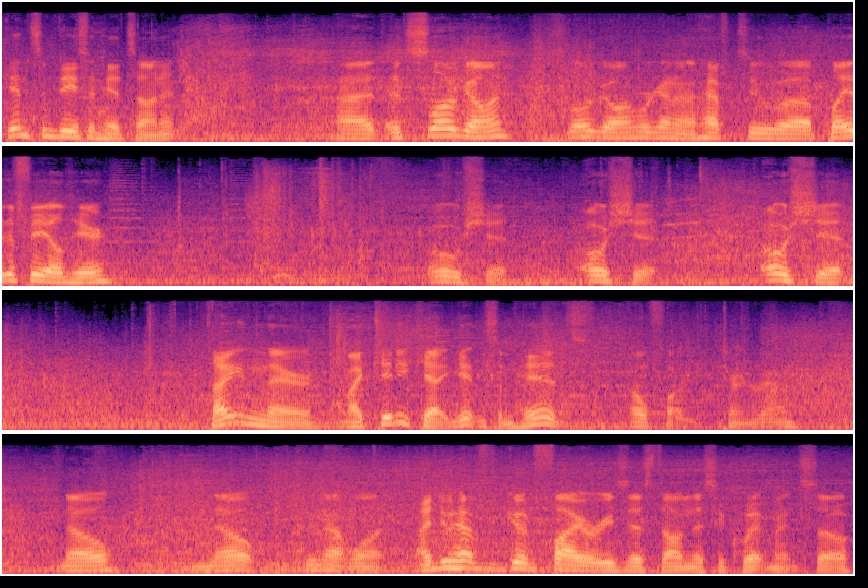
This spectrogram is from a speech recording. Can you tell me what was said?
Getting some decent hits on it. Uh, it's slow going. Slow going. We're gonna have to uh, play the field here. Oh shit. Oh shit. Oh shit. Titan there. My kitty cat getting some hits. Oh fuck. Turn around. No. No. Do not want. I do have good fire resist on this equipment, so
